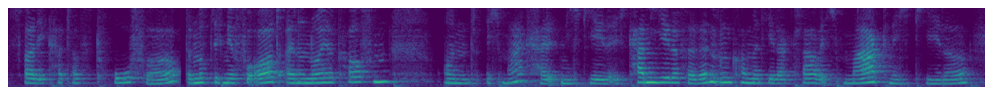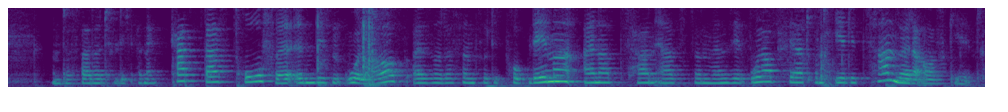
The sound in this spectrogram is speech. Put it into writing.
Es war die Katastrophe. Dann musste ich mir vor Ort eine neue kaufen und ich mag halt nicht jede. Ich kann jede verwenden, komme mit jeder klar, aber ich mag nicht jede. Und das war natürlich eine Katastrophe in diesem Urlaub. Also das sind so die Probleme einer Zahnärztin, wenn sie in Urlaub fährt und ihr die Zahnseide ausgeht.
